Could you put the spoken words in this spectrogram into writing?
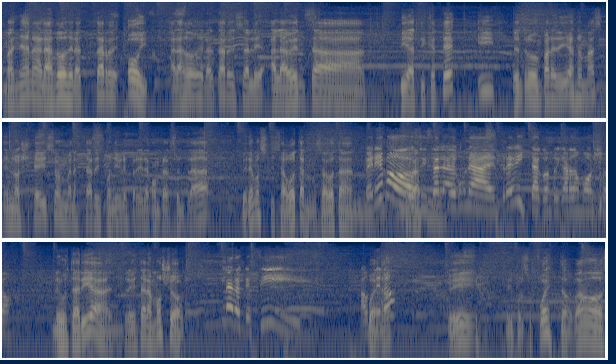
mañana a las 2 de la tarde, hoy a las 2 de la tarde sale a la venta vía Ticketek y dentro de un par de días nomás en los Jason van a estar disponibles para ir a comprar su entrada. Veremos si se agotan o no se agotan. Veremos si sale alguna entrevista con Ricardo Moyo. ¿Le gustaría entrevistar a Moyo? Claro que sí. ¿A usted Bueno, Sí, sí, por supuesto. Vamos,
